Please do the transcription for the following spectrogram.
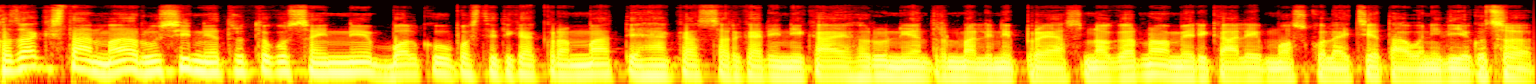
कजाकिस्तानमा रुसी नेतृत्वको सैन्य बलको उपस्थितिका क्रममा त्यहाँका सरकारी निकायहरू नियन्त्रणमा लिने प्रयास नगर्न अमेरिकाले मस्कोलाई चेतावनी दिएको छ।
